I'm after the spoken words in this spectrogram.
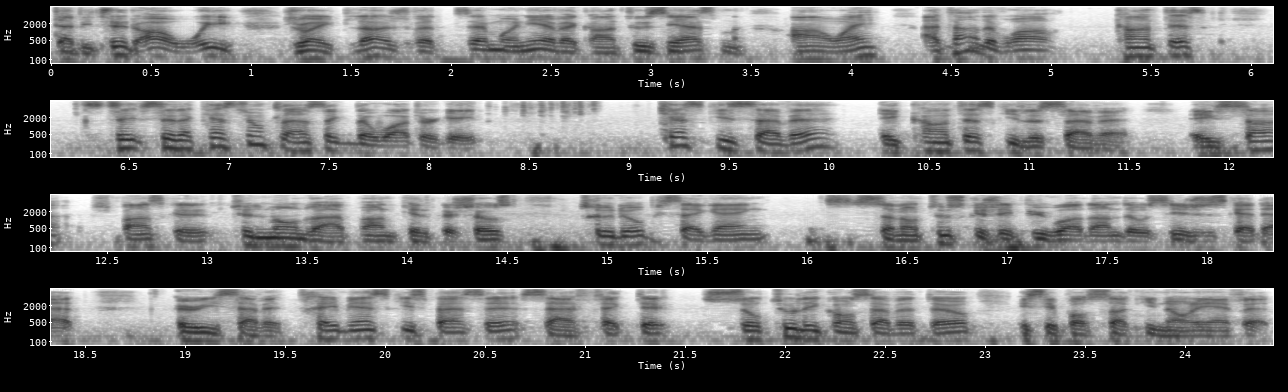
d'habitude, oh oui, je vais être là, je vais témoigner avec enthousiasme. Ah ouais, attends de voir quand est-ce c'est la question classique de Watergate. Qu'est-ce qu'il savait et quand est-ce qu'il le savait? Et ça, je pense que tout le monde va apprendre quelque chose. Trudeau puis sa gang, selon tout ce que j'ai pu voir dans le dossier jusqu'à date, eux, ils savaient très bien ce qui se passait. Ça affectait surtout les conservateurs et c'est pour ça qu'ils n'ont rien fait.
